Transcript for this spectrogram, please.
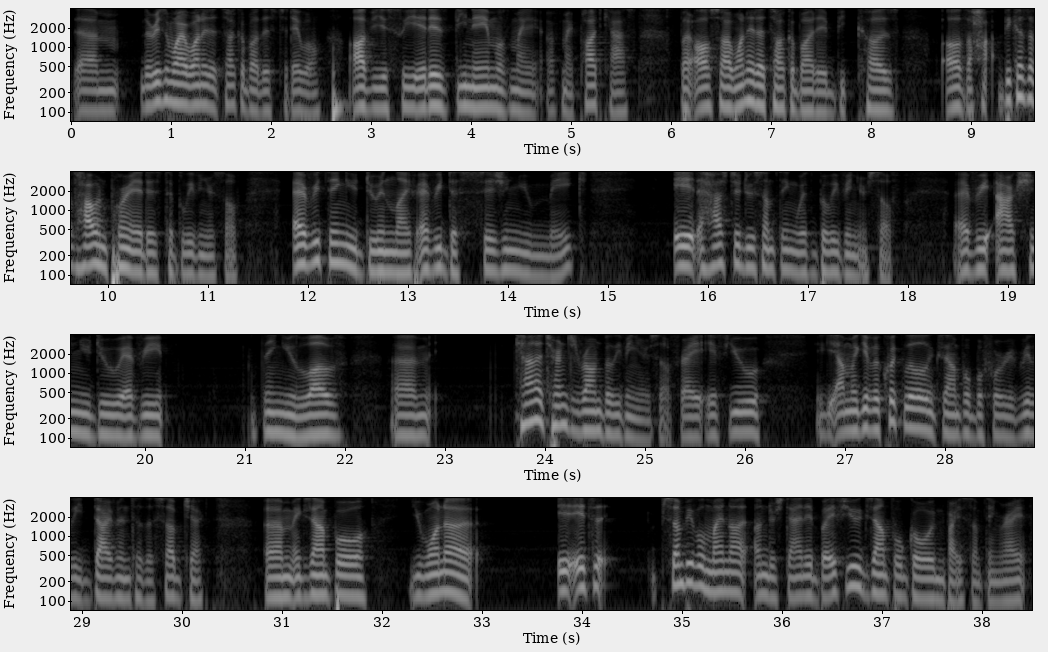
Um, the reason why I wanted to talk about this today, well, obviously it is the name of my of my podcast, but also I wanted to talk about it because of how, because of how important it is to believe in yourself. Everything you do in life, every decision you make, it has to do something with believing in yourself. Every action you do, every thing you love, um, kind of turns around believing in yourself, right? If you, I'm gonna give a quick little example before we really dive into the subject. Um, example, you wanna, it, it's a, some people might not understand it, but if you example go and buy something, right,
